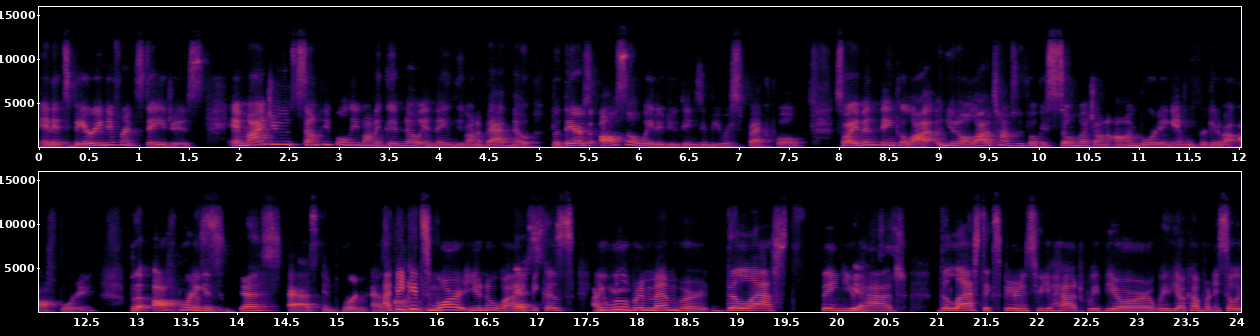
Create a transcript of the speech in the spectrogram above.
And it's very different stages. And mind you, some people leave on a good note and they leave on a bad note, but there's also a way to do things and be respectful. So, I even think a lot, you know, a lot of times we focus so much on onboarding and we forget about offboarding, but offboarding yes. is just as important as I think onboarding. it's more, you know why? Yes, because you will remember the last thing you yes. had the last experience you had with your with your company. So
